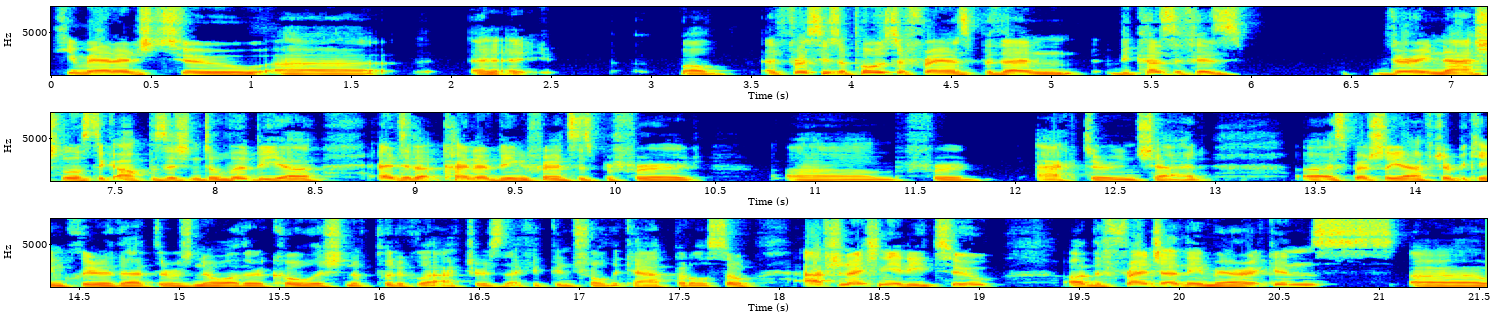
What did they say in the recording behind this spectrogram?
he managed to, uh, well, at first he was opposed to France, but then because of his very nationalistic opposition to Libya, ended up kind of being France's preferred um, preferred actor in Chad. Uh, especially after it became clear that there was no other coalition of political actors that could control the capital. So after 1982, uh, the French and the Americans uh,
